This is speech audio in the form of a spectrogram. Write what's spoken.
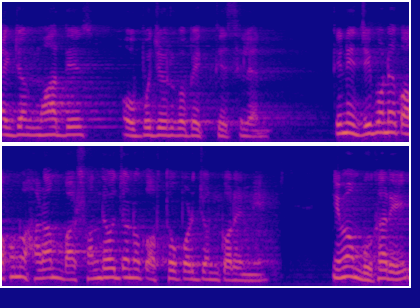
একজন মহাদিস ও বুজুর্গ ব্যক্তি ছিলেন। তিনি জীবনে কখনো হারাম বা সন্দেহজনক অর্থ উপার্জন করেননি। ইমাম বুখারি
